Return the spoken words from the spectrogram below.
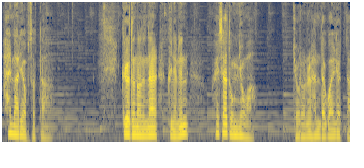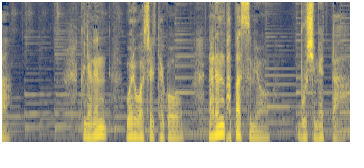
할 말이 없었다. 그러던 어느 날 그녀는 회사 동료와 결혼을 한다고 알렸다. 그녀는 외로웠을 테고 나는 바빴으며 무심했다.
